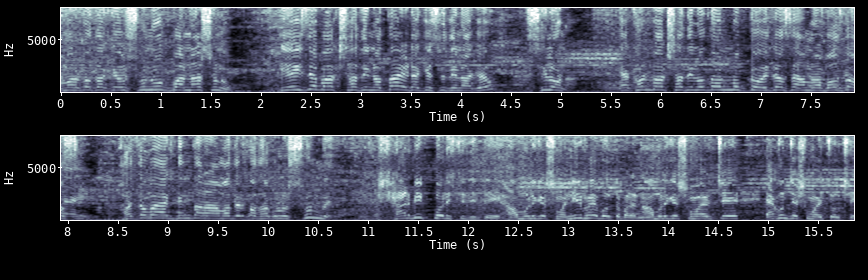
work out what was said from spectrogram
আমার কথা কেউ শুনুক বা না শুনুক, এই যে বাক স্বাধীনতা এটা কিছুদিন আগেও ছিল না। এখন বাক স্বাধীনতা উন্মুক্ত হইতেছে, আমরা বলতেছি, হয়তোবা একদিন তারা আমাদের কথাগুলো শুনবে। সার্বিক পরিস্থিতিতে আওয়ামী লীগের সময় নির্ভয় বলতে পারেন। আওয়ামী লীগের সময়ের চেয়ে এখন যে সময় চলছে,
